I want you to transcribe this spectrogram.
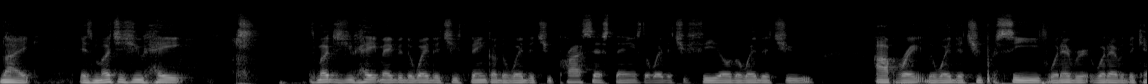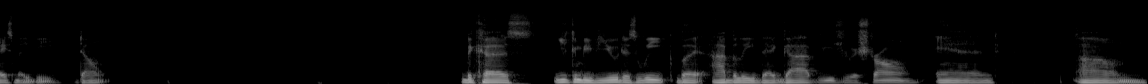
like as much as you hate as much as you hate maybe the way that you think or the way that you process things, the way that you feel, the way that you operate, the way that you perceive, whatever whatever the case may be, don't. Because you can be viewed as weak, but I believe that God views you as strong. And um,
